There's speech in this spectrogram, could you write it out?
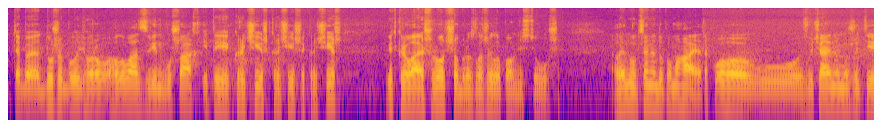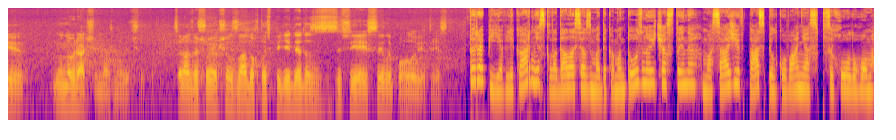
У тебе дуже болить голова, дзвін в ушах, і ти кричиш, кричиш і кричиш, відкриваєш рот, щоб розложило повністю уші. Але ну, це не допомагає. Такого у звичайному житті ну, навряд чи можна відчути. Це разве що якщо ззаду хтось підійде, да з всієї сили по голові трісне. Терапія в лікарні складалася з медикаментозної частини, масажів та спілкування з психологом.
